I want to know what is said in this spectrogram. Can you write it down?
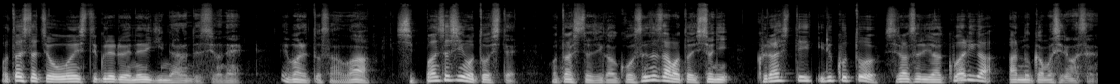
私たちを応援してくれるエネルギーになるんですよね。エバレットさんは出版写真を通して私たちがご先祖様と一緒に暮らしていることを知らせる役割があるのかもしれません。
